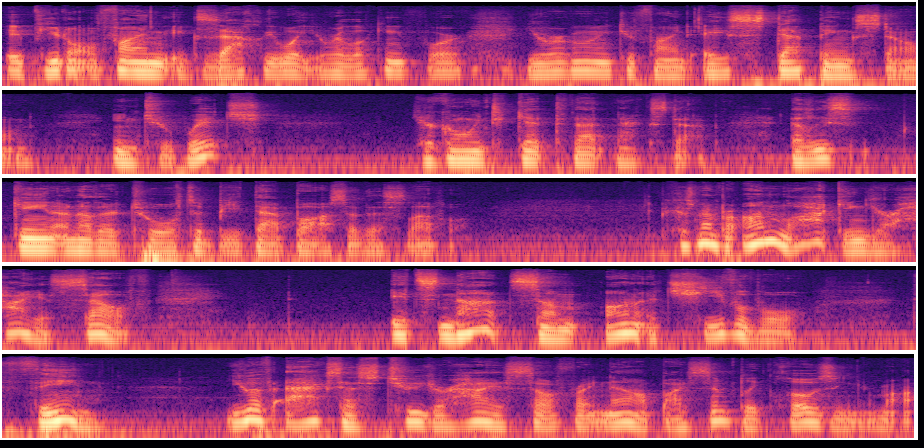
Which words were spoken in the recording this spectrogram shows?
if you don't find exactly what you were looking for, you are going to find a stepping stone into which you're going to get to that next step. At least gain another tool to beat that boss of this level. Because remember, unlocking your highest self, it's not some unachievable thing you have access to your highest self right now by simply closing your mind,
